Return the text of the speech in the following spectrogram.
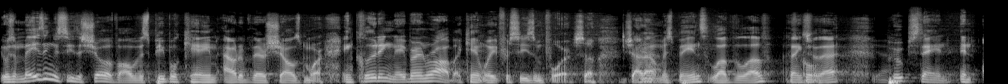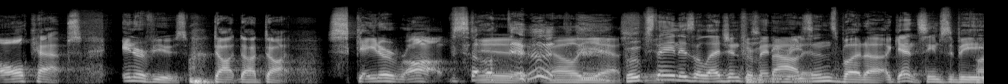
It was amazing to see the show evolve as people came out of their shells more, including Neighbor and Rob. I can't wait for season four. So shout out Miss Beans. Love the love. Thanks for that. Poop stain in all caps. Interviews. dot dot dot. Skater Rob. So, Dude, dude, hell yes, Poop dude. Stain is a legend for He's many about it. reasons, but uh, again, seems to be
